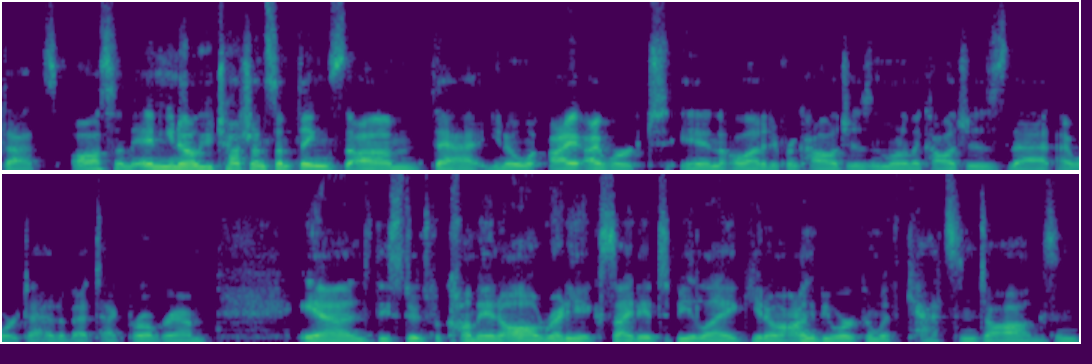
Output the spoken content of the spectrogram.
That's awesome. And, you know, you touched on some things um, that, you know, I, I worked in a lot of different colleges and one of the colleges that I worked at had a vet tech program and these students would come in already excited to be like you know i'm going to be working with cats and dogs and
